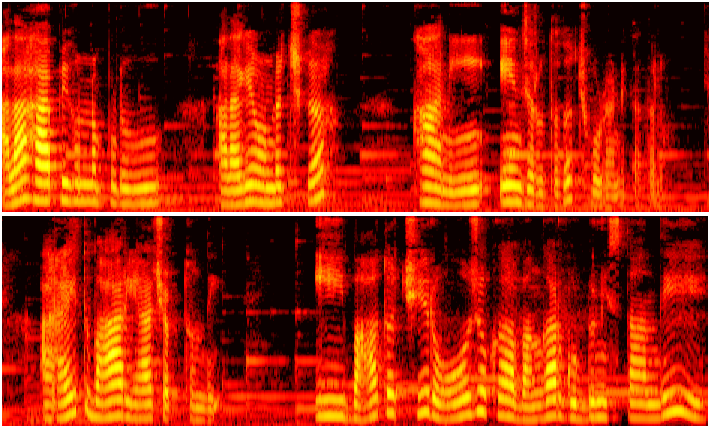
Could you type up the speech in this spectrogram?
అలా హ్యాపీగా ఉన్నప్పుడు అలాగే ఉండొచ్చుగా. కానీ ఏం జరుగుతుందో చూడండి కథలో. ఆ రైతు భార్య చెప్తుంది ఈ బాత్ వచ్చి రోజు ఒక బంగారు గుడ్డునిస్తుంది.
